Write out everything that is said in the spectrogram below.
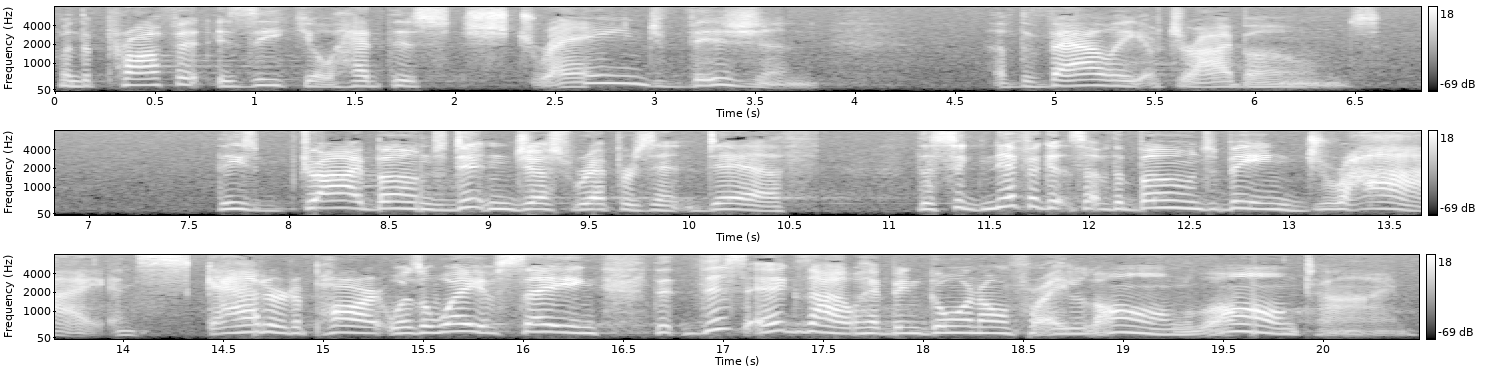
when the prophet Ezekiel had this strange vision of the valley of dry bones. These dry bones didn't just represent death. The significance of the bones being dry and scattered apart was a way of saying that this exile had been going on for a long, long time.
